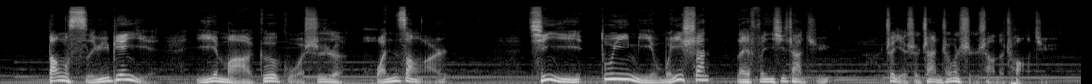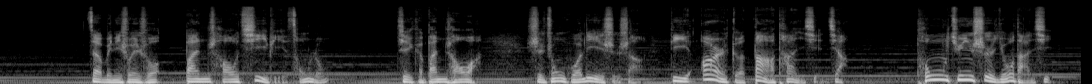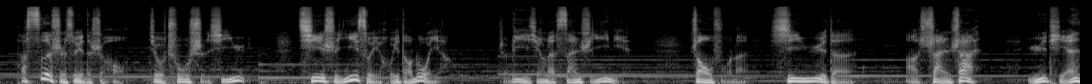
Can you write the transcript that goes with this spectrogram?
当死于边野，以马革裹尸还葬耳。其以堆米为山。”来分析战局，这也是战争史上的创举。再为您说一说班超弃笔从戎。这个班超啊，是中国历史上第二个大探险家，通军事有胆气。他四十岁的时候就出使西域，七十一岁回到洛阳，这历经了三十一年，招抚了西域的啊鄯善、于田、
